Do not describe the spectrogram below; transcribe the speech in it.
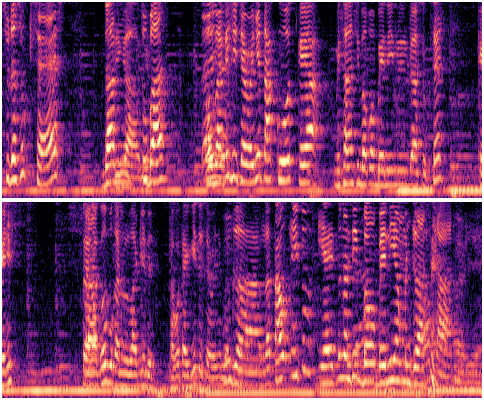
sudah sukses dan Tinggal, gitu. tubas oh berarti si ceweknya takut kayak misalnya si bapak Benny ini udah sukses kayaknya selera gue bukan lu lagi deh takut kayak gitu ceweknya berarti. enggak enggak tahu itu ya itu nanti bawa Benny yang menjelaskan. oh iya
